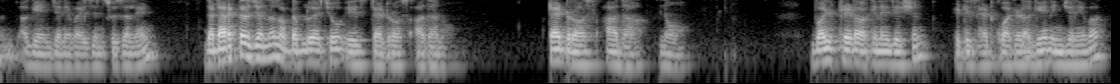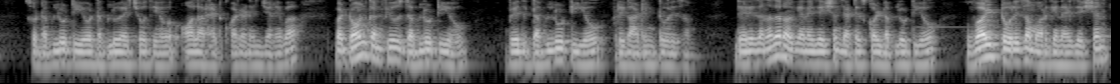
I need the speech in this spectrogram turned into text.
uh, again Geneva is in Switzerland. The Director General of WHO is Tedros Adhanom. Tedros Adhanom. World Trade Organization, it is headquartered again in Geneva. So WTO, WHO, they all are headquartered in Geneva. But don't confuse WTO with WTO regarding tourism. There is another organization that is called WTO, World Tourism Organization,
